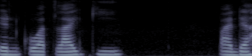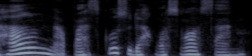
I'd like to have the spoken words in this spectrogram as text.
dan kuat lagi. Padahal napasku sudah ngos-ngosan.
